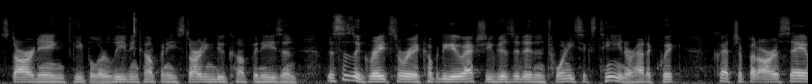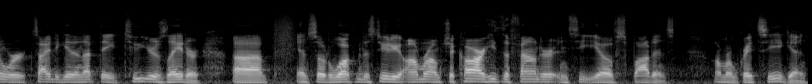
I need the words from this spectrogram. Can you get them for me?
starting, people are leaving companies, starting new companies, and this is a great story. A company you actually visited in 2016 or had a quick catch up at RSA and we're excited to get an update two years later. Uh, and so to welcome to the studio, Amiram Shachar, he's the founder and CEO of Spotinst. Amiram, great to see you again.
